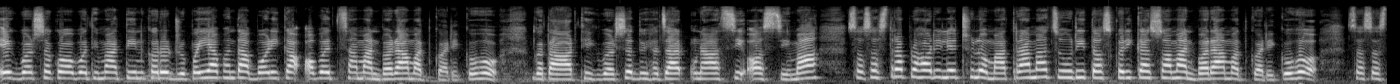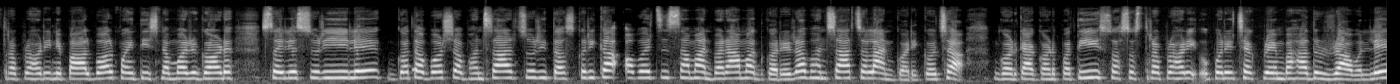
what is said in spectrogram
एक वर्षको अवधिमा तीन करोड रुपियाँभन्दा बढीका अवैध सामान बरामद गरेको हो। गत आर्थिक वर्ष दुई हजार उनासी अस्सीमा सशस्त्र प्रहरीले ठुलो मात्रामा चोरी तस्करीका सामान बरामद गरेको हो। सशस्त्र प्रहरी नेपाल बल पैँतिस नम्बर गण शैलेश्वरीले गत वर्ष भन्सार चोरी तस्करीका अवैध सामान बरामद गरेर भन्सार चलान गरेको छ। गढका गणपति सशस्त्र प्रहरी उपरीक्षक प्रेम बहादुर रावलले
